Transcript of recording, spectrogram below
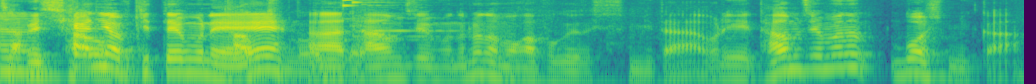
자, 우리 시간이 다음, 없기 때문에 다음 질문. 아, 다음 질문으로 넘어가 보겠습니다. 우리 다음 질문은 무엇입니까?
